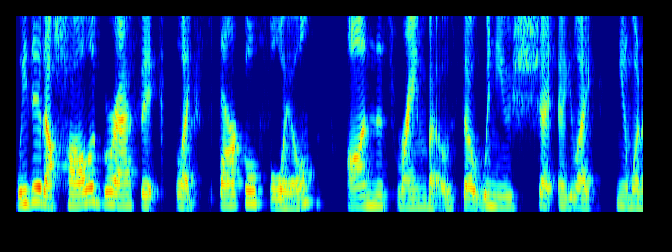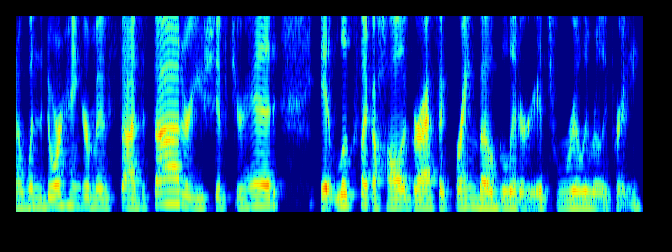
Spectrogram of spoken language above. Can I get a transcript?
We did a holographic, like sparkle foil on this rainbow. So when you uh, like, you know what, when the door hanger moves side to side or you shift your head, it looks like a holographic rainbow glitter. It's really, really pretty.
